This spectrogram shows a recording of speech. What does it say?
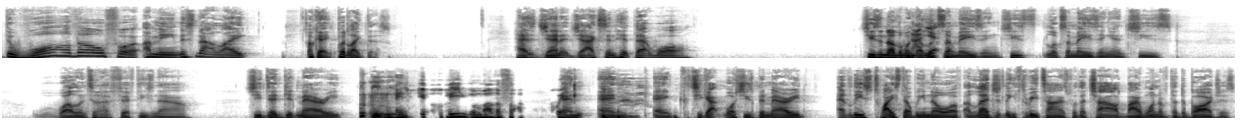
The wall, though, for I mean, it's not like okay. Put it like this: Has Janet Jackson hit that wall? She's another one Not that yet, looks no. amazing. She's looks amazing, and she's well into her fifties now. She did get married, and she'll leave a motherfucker quick. and and and she got well. She's been married at least twice that we know of. Allegedly, three times with a child by one of the DeBarges.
